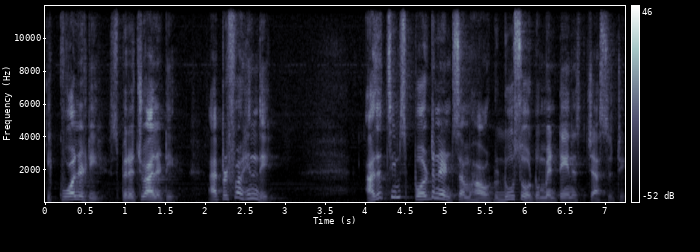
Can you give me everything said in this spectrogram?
equality, spirituality, I prefer Hindi, as it seems pertinent somehow to do so to maintain its chastity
